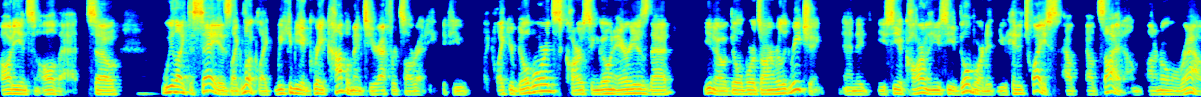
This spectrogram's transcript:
audience and all that so we like to say is like, look, like we can be a great complement to your efforts already. If you like like your billboards, cars can go in areas that you know billboards aren't really reaching. And it, you see a car and then you see a billboard, it, you hit it twice out, outside on, on a normal route.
